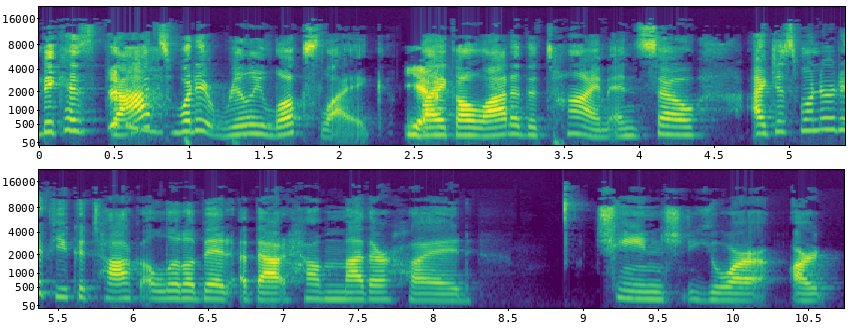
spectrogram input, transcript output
because that's what it really looks like. Yeah. Like a lot of the time. And so I just wondered if you could talk a little bit about how motherhood changed your art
